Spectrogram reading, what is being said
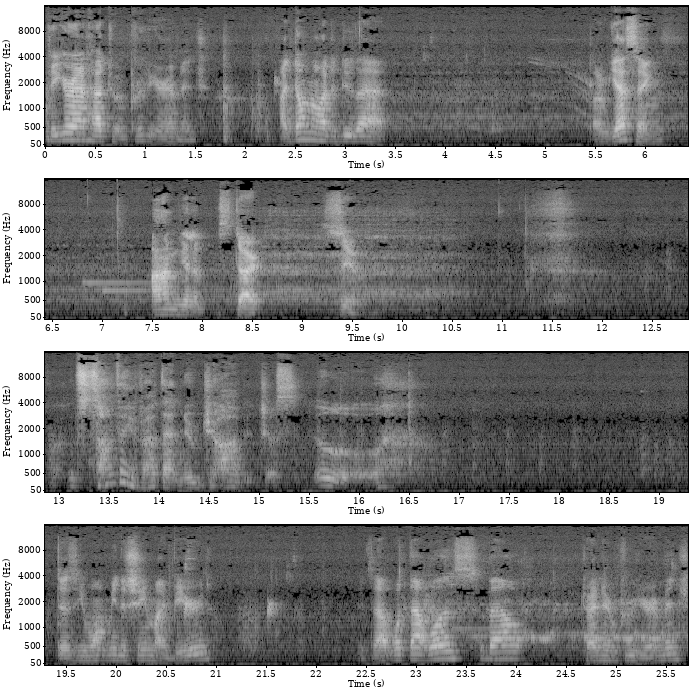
Figure out how to improve your image. I don't know how to do that. I'm guessing I'm gonna start soon. Something about that new job, it just. Ugh. Does he want me to shave my beard? Is that what that was about? Trying to improve your image?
